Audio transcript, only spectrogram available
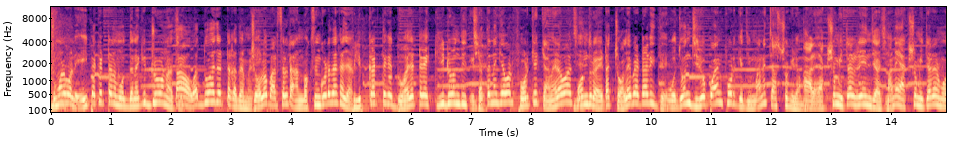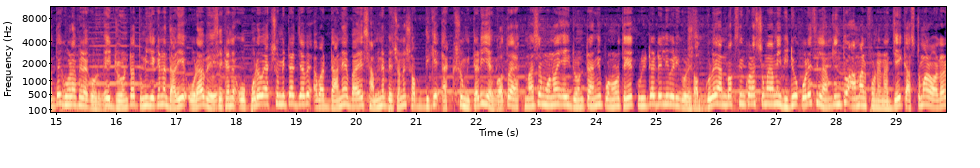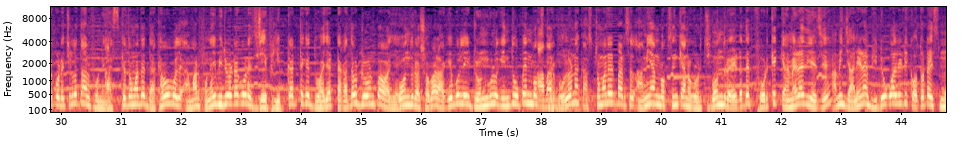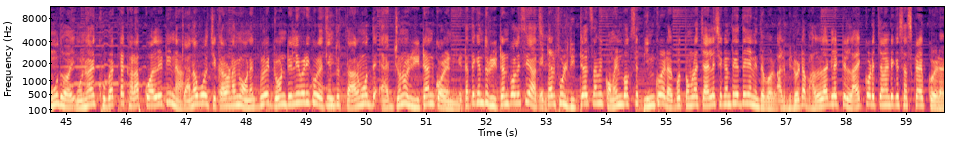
Customer বলে এই প্যাকেটটার মধ্যে নাকি ড্রোন আছে। তাও আবার দু হাজার টাকা দামে চলো পার্সেলটা আনবক্সিং করে দেখা যাক। ফ্লিপকার্ট থেকে দু হাজার টাকায় কি ড্রোন দিচ্ছে? এটাতে নাকি আবার ফোর কে ক্যামেরাও আছে। বন্ধুরা এটা চলে ব্যাটারিতে। ওজন জিরো পয়েন্ট ফোর কেজি মানে চারশো গ্রাম। আর একশো মিটার রেঞ্জ আছে। মানে একশো মিটারের মধ্যে ঘোরাফেরা করবে। এই ড্রোনটা তুমি যেখানে দাঁড়িয়ে ওড়াবে সেখানে ওপরেও একশো মিটার যাবে আবার ডানে বায়ে সামনে পেছনে সব দিকে একশো মিটারই যাবে। গত এক মাসে মনে হয় এই ড্রোনটা আমি পনেরো থেকে কুড়িটা ডেলিভারি করেছি। সবগুলোই আনবক্সিং করার সময় আমি ভিডিও করেছিলাম কিন্তু আমার ফোনে না। যেই কাস্টমার অর্ডার করেছিল তার ফোনে। আজকে তোমাদের দেখাবো বলে আমার ফোনেই ভিডিওটা করেছি। যে ফ্লিপকার্ট থেকে দু হাজার টাকাতেও ড্রোন পাওয়া যায়। বন্ধুরা সবার আগে বলে এই ড্রোনগুলো কিন্তু ওপেন বক্স আবার বলো না কাস্টমারের পার্সেল আমি আনবক্সিং কেন করছি? বন্ধুরা এটাতে ফোর কে ক্যামেরা দিয়েছে। আমি জানি না ভিডিও কোয়ালিটি কতটা স্মুথ হয়। মনে হয় খুব একটা খারাপ কোয়ালিটি না। কেন বলছি? কারণ আমি অনেকগুলো ড্রোন ডেলিভারি করেছি। কিন্তু তার মধ্যে একজনও রিটার্ন করেনি। এটাতে কিন্তু রিটার্ন পলিসি আছে। এটার ফুল ডিটেলস আমি কমেন্ট বক্সে পিন করে রাখব। তোমরা চাইলে সেখান থেকে দেখে নিতে পারো। আর ভিডিওটা ভালো লাগলে একটি লাইক করে চ্যানেলটিকে সাবস্ক্রাইব করে রাখো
